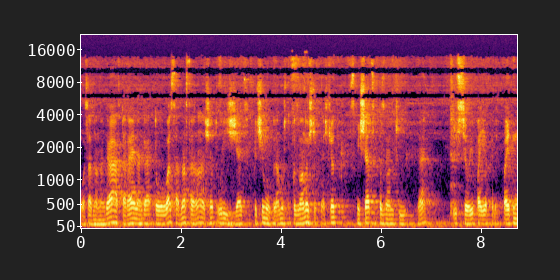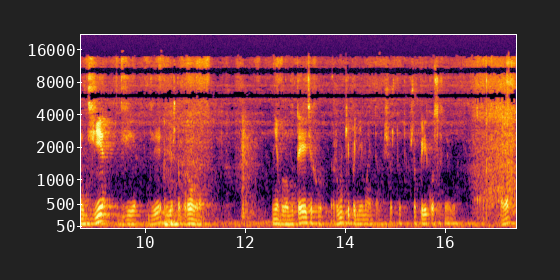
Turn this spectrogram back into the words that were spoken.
у вас одна нога, вторая нога, то у вас одна сторона начнет уезжать. Почему? Потому что позвоночник начнет смещаться позвонки, да, и все, и поехали. Поэтому две, две, две, две, чтобы ровно не было вот этих вот, руки поднимать, там еще что-то, чтобы перекосов не было. Понятно?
